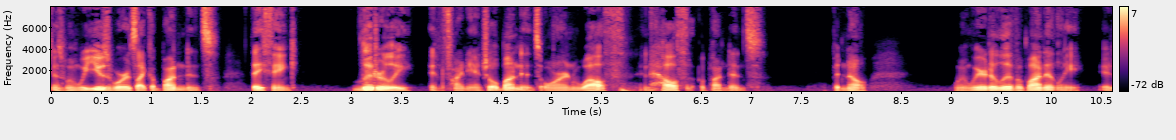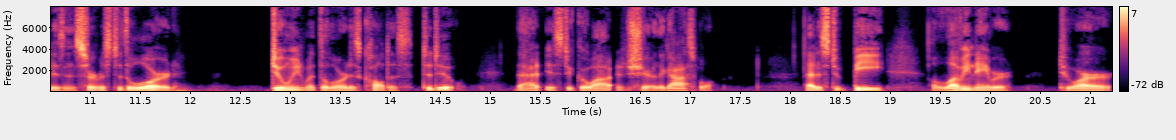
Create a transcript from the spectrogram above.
is when we use words like abundance, they think literally in financial abundance or in wealth and health abundance. But no, when we are to live abundantly, it is in service to the Lord, doing what the Lord has called us to do. That is to go out and share the gospel. That is to be a loving neighbor to our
